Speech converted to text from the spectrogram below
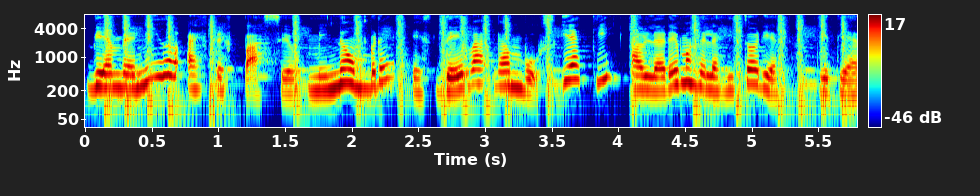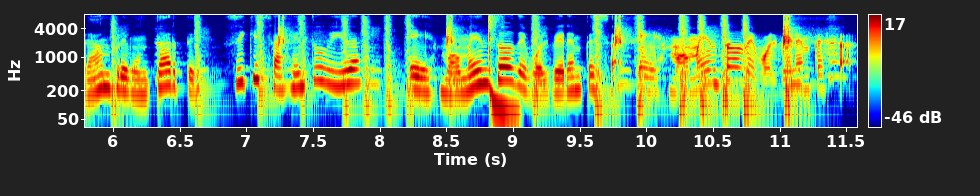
Bienvenido a este espacio. Mi nombre es Deva Gambús y aquí hablaremos de las historias que te harán preguntarte si quizás en tu vida es momento de volver a empezar. Es momento de volver a empezar.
